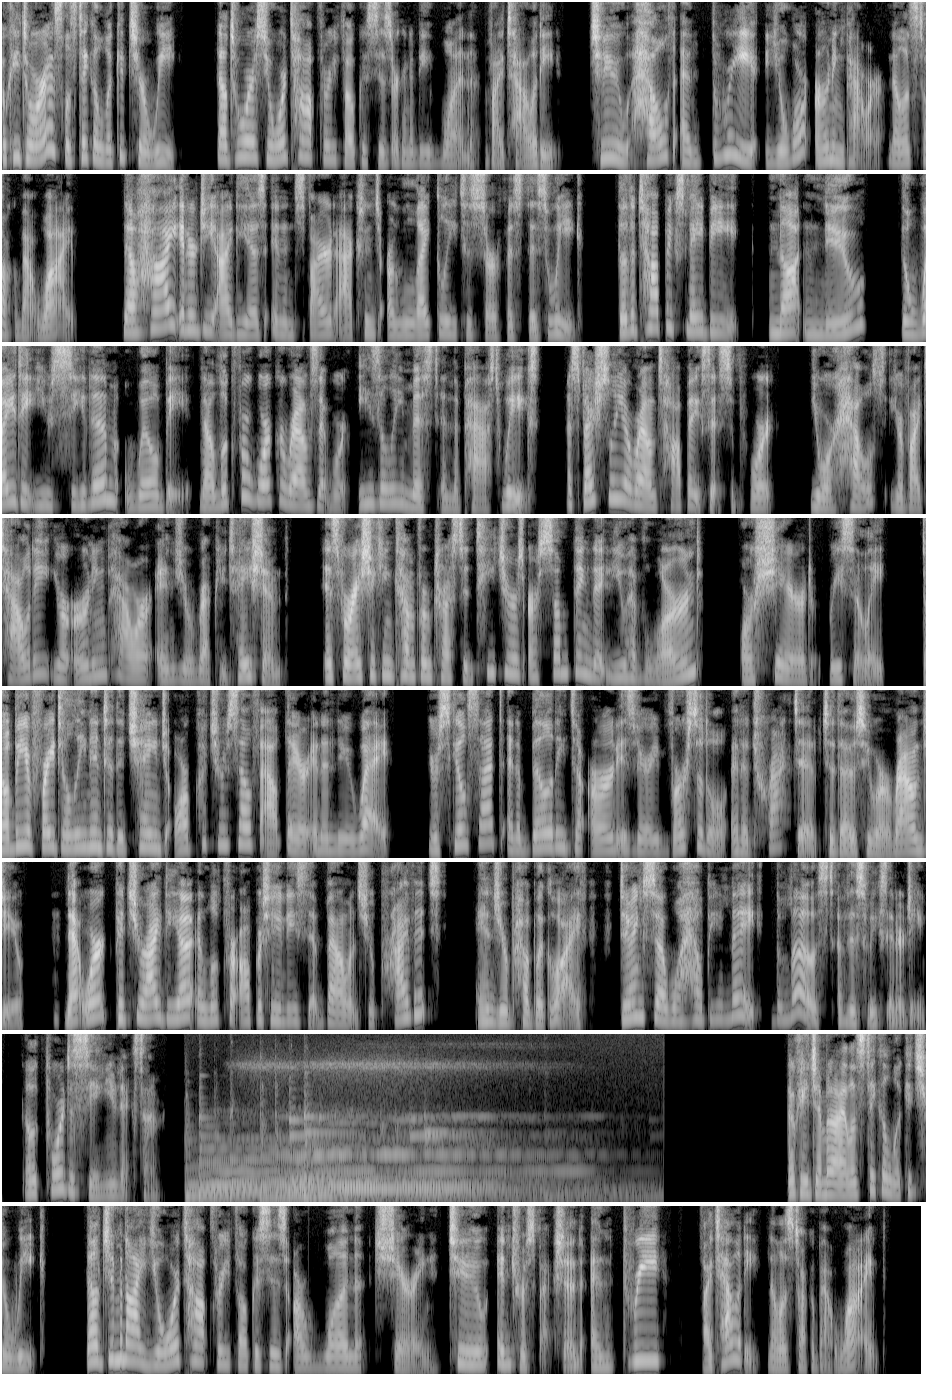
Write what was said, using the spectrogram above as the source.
Okay, Taurus, let's take a look at your week. Now, Taurus, your top three focuses are going to be one, vitality, two, health, and three, your earning power. Now, let's talk about why. Now, high energy ideas and inspired actions are likely to surface this week. Though the topics may be not new, the way that you see them will be. Now, look for workarounds that were easily missed in the past weeks, especially around topics that support your health, your vitality, your earning power, and your reputation. Inspiration can come from trusted teachers or something that you have learned or shared recently. Don't be afraid to lean into the change or put yourself out there in a new way. Your skill set and ability to earn is very versatile and attractive to those who are around you. Network, pitch your idea, and look for opportunities that balance your private and your public life. Doing so will help you make the most of this week's energy. I look forward to seeing you next time. Okay, Gemini, let's take a look at your week. Now, Gemini, your top three focuses are one, sharing, two, introspection, and three, vitality. Now, let's talk about why.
